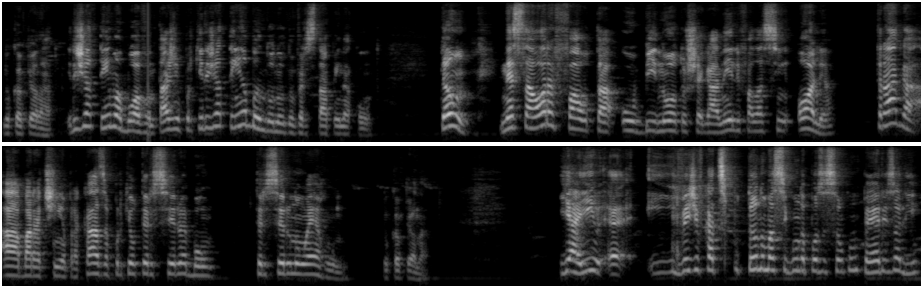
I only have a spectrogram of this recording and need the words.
no campeonato. Ele já tem uma boa vantagem, porque ele já tem abandono do Verstappen na conta. Então, nessa hora falta o Binotto chegar nele e falar assim: olha, traga a baratinha para casa, porque o terceiro é bom. O terceiro não é ruim no campeonato. E aí, é, em vez de ficar disputando uma segunda posição com o Pérez ali,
